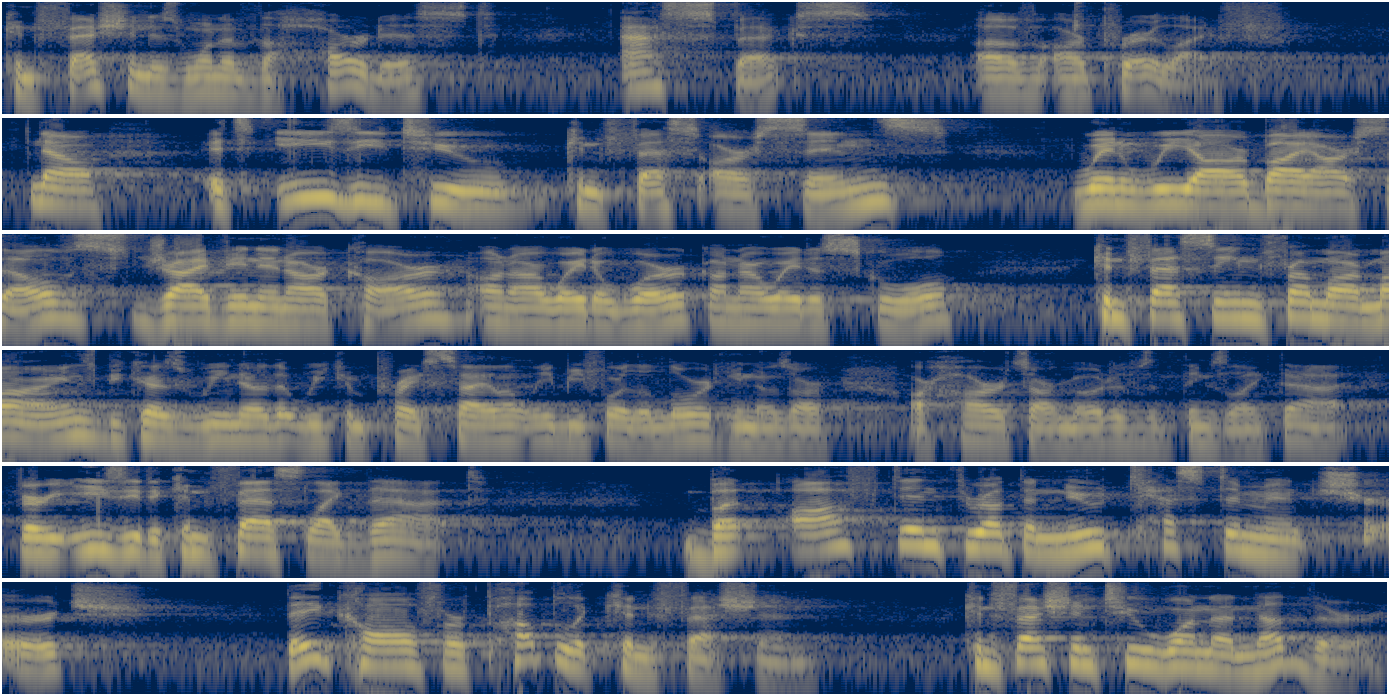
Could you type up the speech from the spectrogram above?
confession is one of the hardest aspects of our prayer life. Now, it's easy to confess our sins when we are by ourselves, driving in our car, on our way to work, on our way to school, confessing from our minds because we know that we can pray silently before the Lord. He knows our, our hearts, our motives, and things like that. Very easy to confess like that. But often throughout the New Testament church, they call for public confession confession to one another.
